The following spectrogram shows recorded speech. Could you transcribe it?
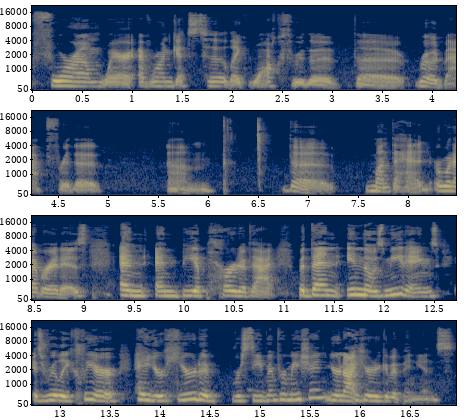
forum where everyone gets to like walk through the the roadmap for the um the month ahead or whatever it is and and be a part of that but then in those meetings it's really clear hey you're here to receive information you're not here to give opinions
